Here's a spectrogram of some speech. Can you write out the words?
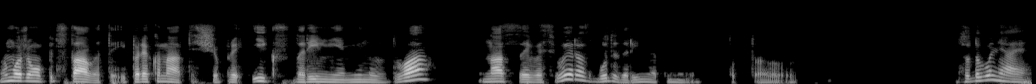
Ми можемо підставити і переконати, що при х дорівнює мінус 2 у нас цей весь вираз буде дорівнювати 0. Тобто задовольняє.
